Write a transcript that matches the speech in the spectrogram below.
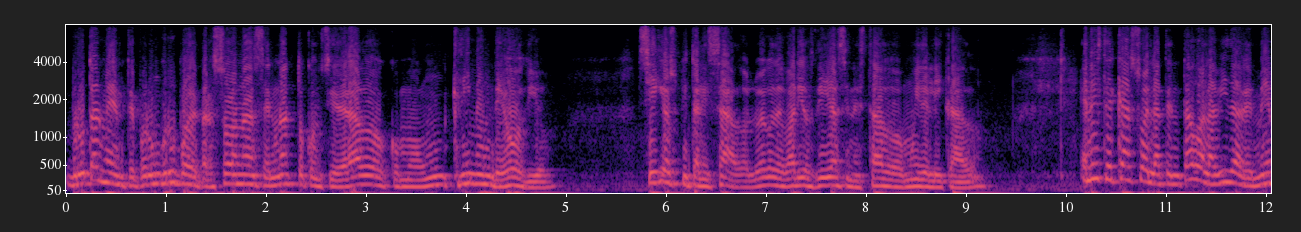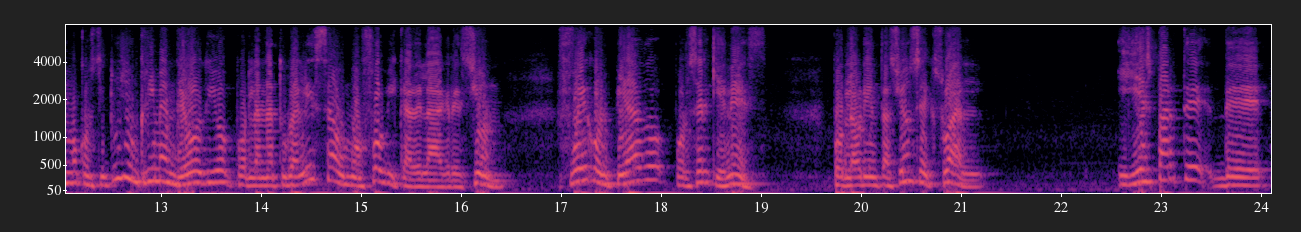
brutalmente por un grupo de personas en un acto considerado como un crimen de odio. Sigue hospitalizado luego de varios días en estado muy delicado. En este caso, el atentado a la vida de Memo constituye un crimen de odio por la naturaleza homofóbica de la agresión. Fue golpeado por ser quien es, por la orientación sexual, y es parte de,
